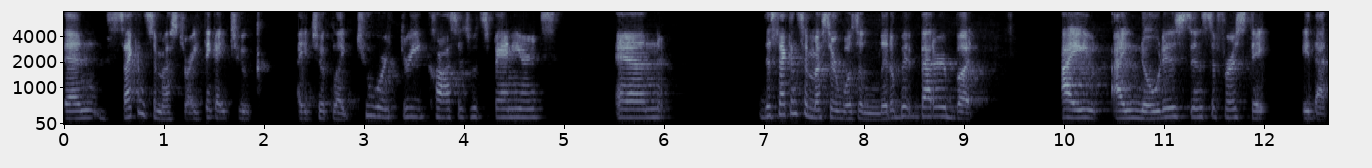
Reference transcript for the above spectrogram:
then second semester, I think I took I took like two or three classes with Spaniards, and the second semester was a little bit better, but I I noticed since the first day that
